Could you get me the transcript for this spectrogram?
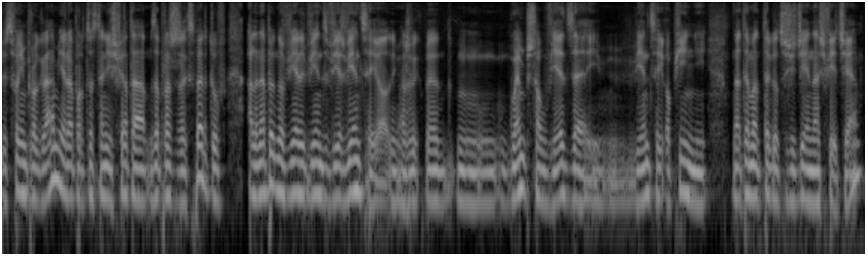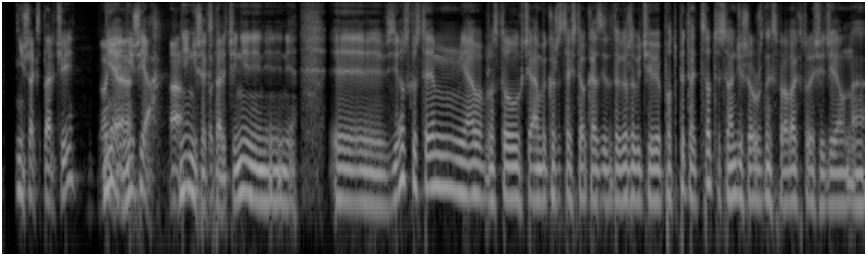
w swoim programie Raport o stanie świata zapraszasz ekspertów, ale na pewno wiesz, wiesz więcej, o, masz głębszą wiedzę i więcej opinii na temat tego, co się dzieje na świecie. Niż eksperci? Nie, nie, niż ja. A, nie niż eksperci. Nie, nie, nie, nie. nie. Yy, w związku z tym ja po prostu chciałem wykorzystać tę okazję do tego, żeby ciebie podpytać, co ty sądzisz o różnych sprawach, które się dzieją na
